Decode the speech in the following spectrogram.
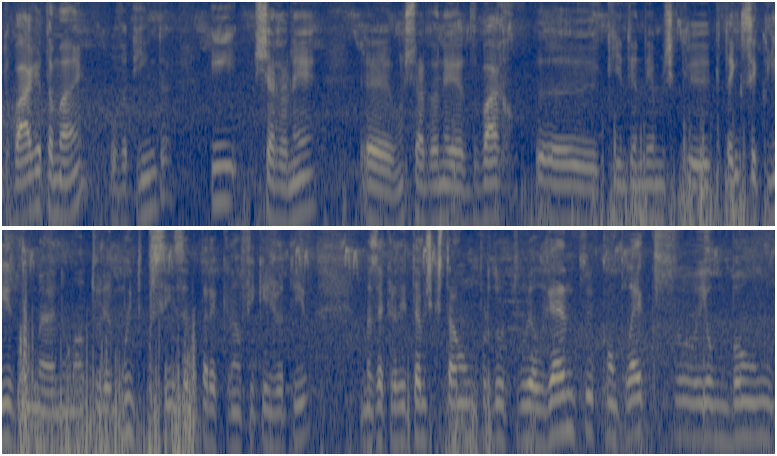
de baga também, uva tinta, e chardonnay, uh, um chardonnay de barro uh, que entendemos que, que, tem que ser colhido numa, numa altura muito precisa para que não fique enjoativo, mas acreditamos que está um produto elegante, complexo e um bom, uh,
